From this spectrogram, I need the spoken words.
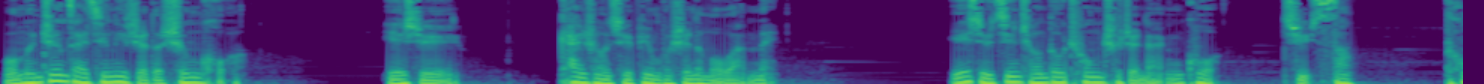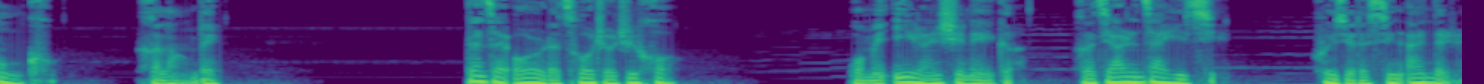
我们正在经历着的生活，也许看上去并不是那么完美，也许经常都充斥着难过、沮丧、痛苦和狼狈，但在偶尔的挫折之后，我们依然是那个和家人在一起会觉得心安的人，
